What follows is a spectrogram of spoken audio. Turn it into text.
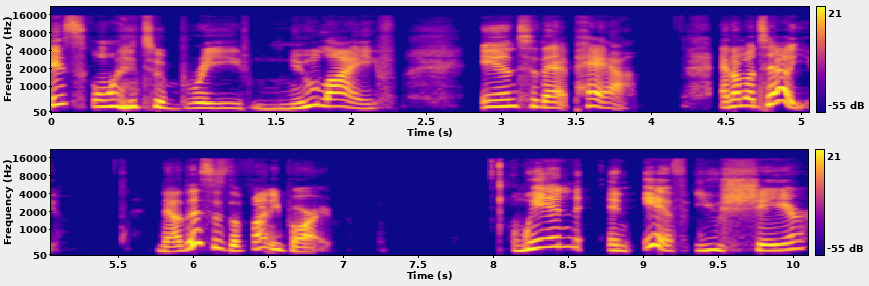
it's going to breathe new life into that path. And I'm going to tell you now, this is the funny part. When and if you share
